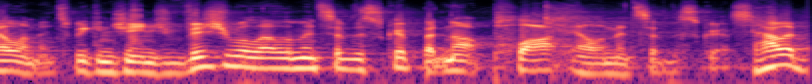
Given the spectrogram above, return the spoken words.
elements. We can change visual elements of the script but not plot elements of the script. So how would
